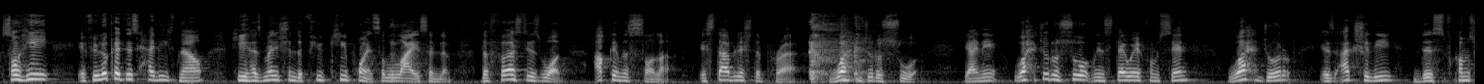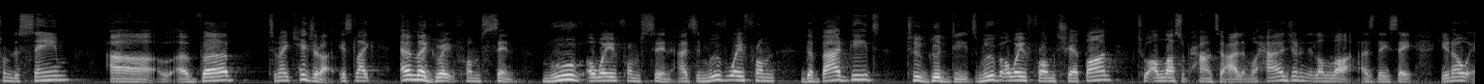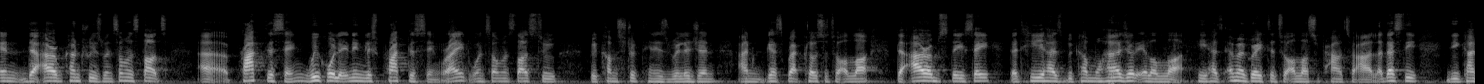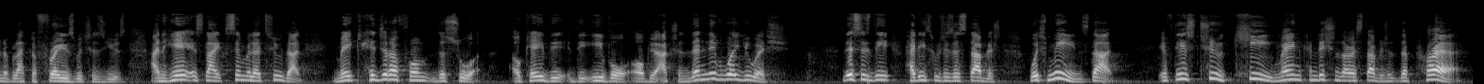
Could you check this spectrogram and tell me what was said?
So he, if you look at this hadith now, he has mentioned a few key points, sallallahu alayhi wa The first is what? أقم الصلاة establish the prayer. وَحْجُرُ السُّوء Yani, wahjuru su means stay away from sin. Wahjur is actually, this comes from the same uh, uh, verb to make hijrah. It's like emigrate from sin, move away from sin. As you move away from the bad deeds to good deeds. Move away from shaitan to Allah subhanahu wa ta'ala. Muhajirin ilallah, as they say. You know, in the Arab countries, when someone starts uh, practicing, we call it in English practicing, right? When someone starts to becomes strict in his religion and gets back closer to Allah. The Arabs, they say that he has become muhajir ilallah. He has emigrated to Allah subhanahu wa ta'ala. That's the, the kind of like a phrase which is used. And here it's like similar to that. Make hijrah from the su' okay, the, the evil of your actions. Then live where you wish. This is the hadith which is established. Which means that if these two key main conditions are established, the prayer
